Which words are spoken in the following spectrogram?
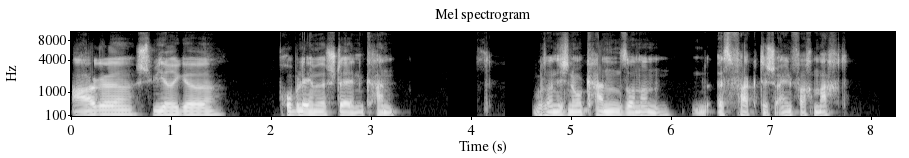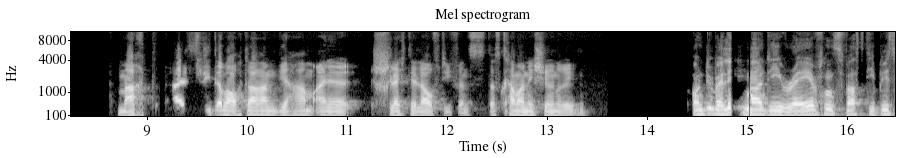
arge, schwierige Probleme stellen kann. Oder nicht nur kann, sondern es faktisch einfach macht. Macht. Es liegt aber auch daran, wir haben eine schlechte Laufdefense. Das kann man nicht schön reden. Und überleg mal die Ravens, was die bis,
